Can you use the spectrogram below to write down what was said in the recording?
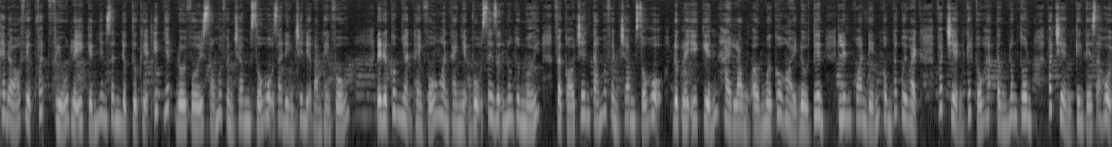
Theo đó, việc phát phiếu lấy ý kiến nhân dân được thực hiện ít nhất đối với 60% số hộ gia đình trên địa bàn thành phố. Để được công nhận thành phố hoàn thành nhiệm vụ xây dựng nông thôn mới, phải có trên 80% số hộ được lấy ý kiến hài lòng ở 10 câu hỏi đầu tiên liên quan đến công tác quy hoạch, phát triển kết cấu hạ tầng nông thôn, phát triển kinh tế xã hội,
